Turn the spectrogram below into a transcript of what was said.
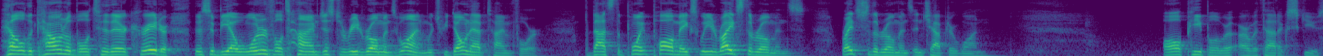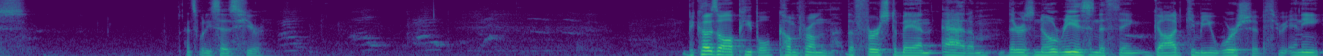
held accountable to their Creator. This would be a wonderful time just to read Romans 1, which we don't have time for. But that's the point Paul makes when he writes the Romans, writes to the Romans in chapter 1. All people are without excuse. That's what he says here. Because all people come from the first man, Adam, there is no reason to think God can be worshiped through any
